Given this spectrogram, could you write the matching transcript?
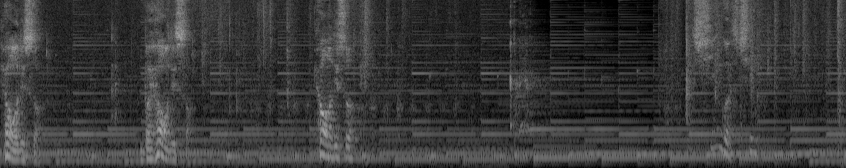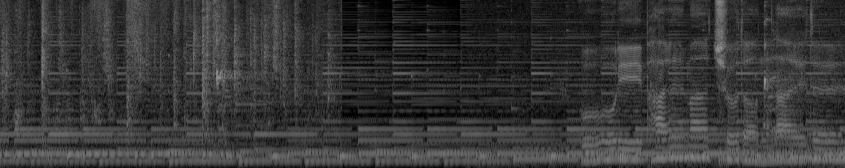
형 어디 있어? 오빠 형 어디 있어? 형 어디 있어? 친구였어 친구. 우리 발 맞추던 날들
